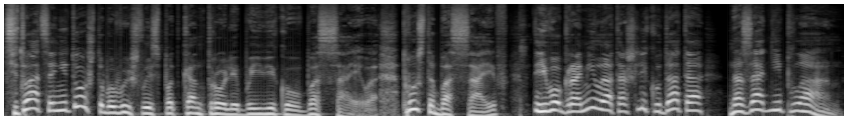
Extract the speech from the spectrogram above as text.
Ситуация не то, чтобы вышла из-под контроля боевиков Басаева. Просто Басаев и его громилы отошли куда-то на задний план.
